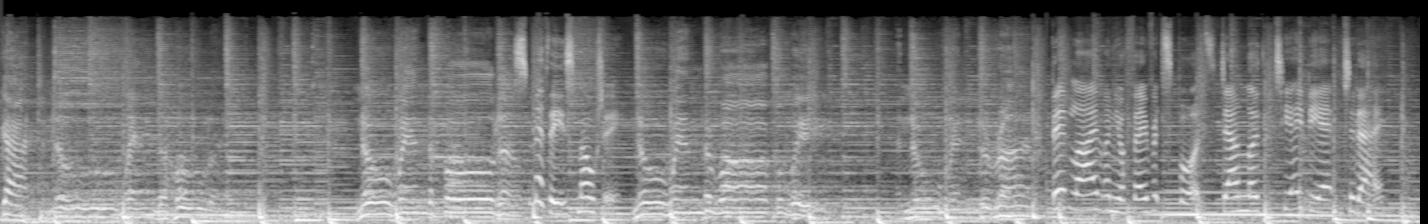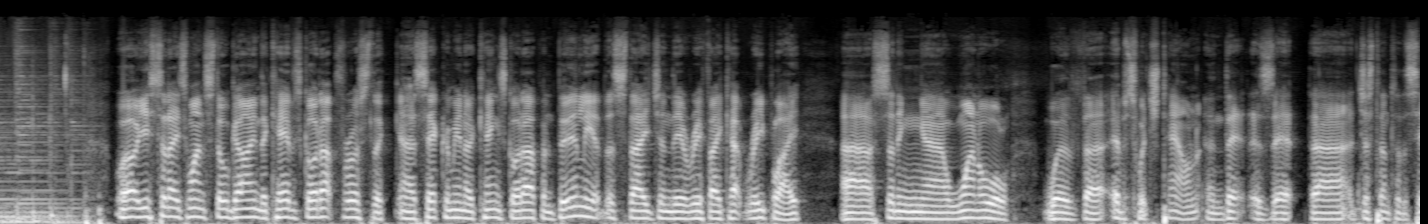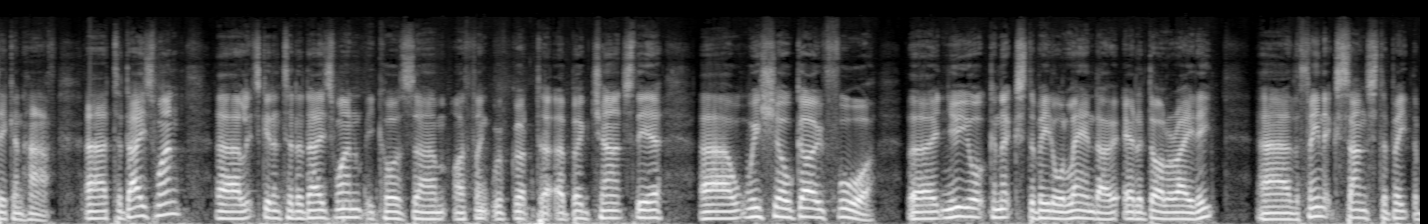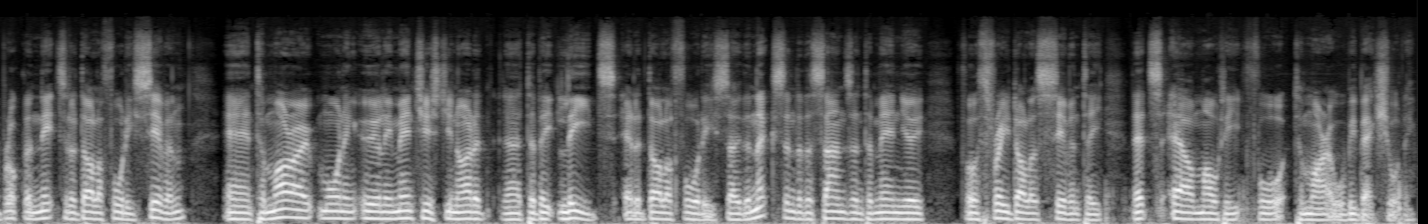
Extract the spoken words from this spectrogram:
You got to know when to hold 'em, know when to fold 'em, Smithy's Multi. know when to walk away, and know when to run. Bet live on your favourite sports. Download the TAB app today. Well, yesterday's one still going. The Cavs got up for us. The uh, Sacramento Kings got up, and Burnley at this stage in their FA Cup replay, uh, sitting uh, one all with uh, Ipswich Town, and that is at uh, just into the second half. Uh, today's one. Uh, let's get into today's one because um, I think we've got uh, a big chance there. Uh, we shall go for the New York Knicks to beat Orlando at a dollar eighty. The Phoenix Suns to beat the Brooklyn Nets at a dollar forty-seven, and tomorrow morning early Manchester United to beat Leeds at a dollar forty. So the Knicks into the Suns into Manu for three dollars seventy. That's our multi for tomorrow. We'll be back shortly.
